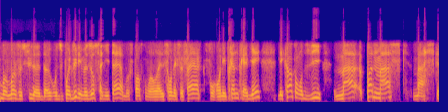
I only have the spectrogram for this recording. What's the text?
moi, je suis du point de vue des mesures sanitaires, moi, je pense qu'elles sont nécessaires, faut qu'on les prenne très bien. Mais quand on dit pas de masque, masque.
